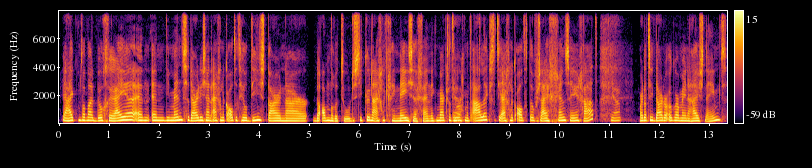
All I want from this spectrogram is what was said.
ja, hij komt dan uit Bulgarije en, en die mensen daar, die zijn eigenlijk altijd heel dienstbaar naar de anderen toe. Dus die kunnen eigenlijk geen nee zeggen. En ik merk dat heel erg met Alex, dat hij eigenlijk altijd over zijn eigen grens heen gaat. Ja. Maar dat hij daardoor ook weer mee naar huis neemt.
